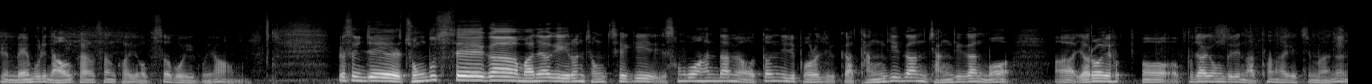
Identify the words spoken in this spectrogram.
매물이 나올 가능성은 거의 없어 보이고요. 그래서 이제 종부세가 만약에 이런 정책이 성공한다면 어떤 일이 벌어질까? 단기간, 장기간 뭐 어, 여러 어, 부작용들이 나타나겠지만은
